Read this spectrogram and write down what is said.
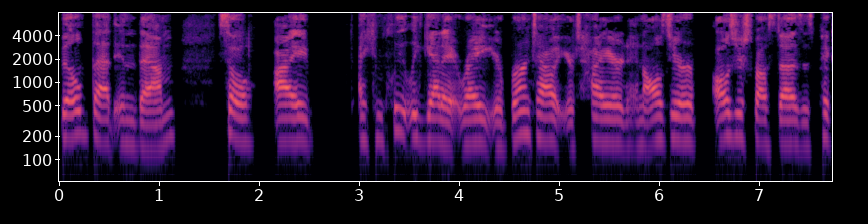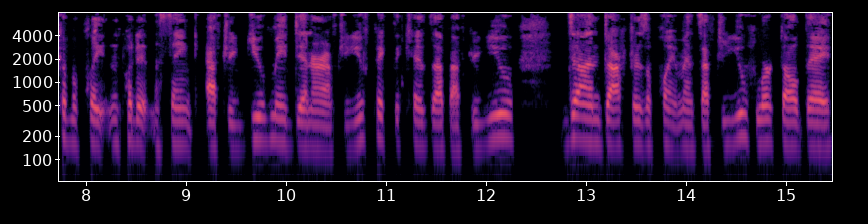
build that in them. So I I completely get it, right? You're burnt out, you're tired, and all your all your spouse does is pick up a plate and put it in the sink after you've made dinner, after you've picked the kids up, after you've done doctor's appointments, after you've worked all day.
